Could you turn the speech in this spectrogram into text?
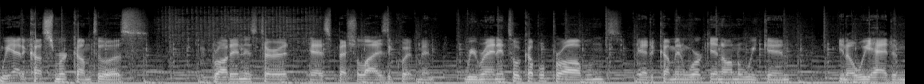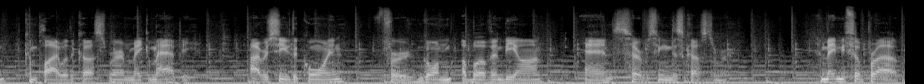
We had a customer come to us. We brought in his turret, he had specialized equipment. We ran into a couple problems. He had to come in work in on the weekend. You know, we had to comply with the customer and make him happy. I received a coin for going above and beyond and servicing this customer. It made me feel proud.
